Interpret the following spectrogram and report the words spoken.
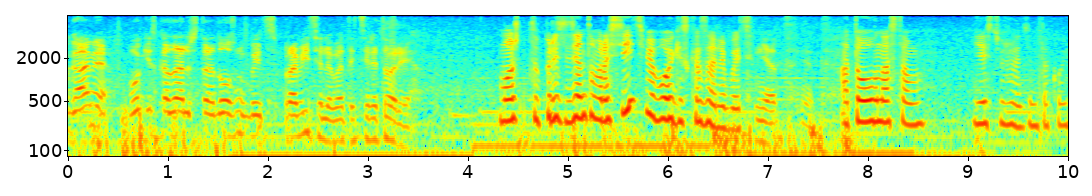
Богами. Боги сказали, что я должен быть правителем этой территории. Может, президентом России тебе боги сказали быть? Нет, нет. А то у нас там есть уже один такой.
